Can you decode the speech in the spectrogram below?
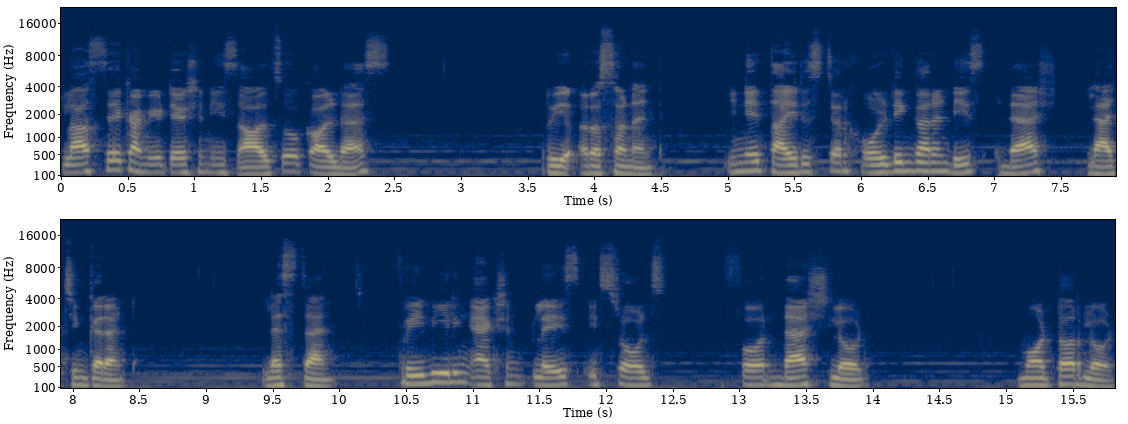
Class A commutation is also called as re- resonant. In a thyristor, holding current is dash latching current less than. Freewheeling action plays its roles for dash load, motor load.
